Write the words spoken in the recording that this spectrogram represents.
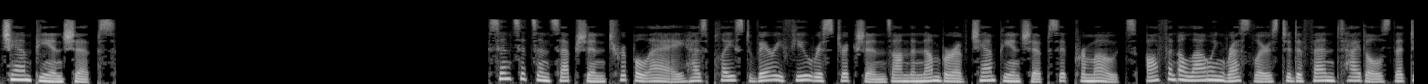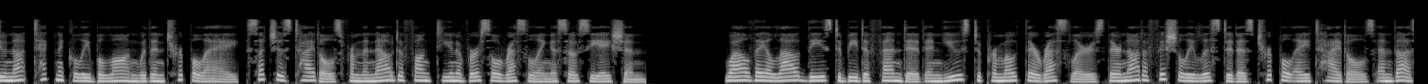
Championships Since its inception AAA has placed very few restrictions on the number of championships it promotes, often allowing wrestlers to defend titles that do not technically belong within AAA, such as titles from the now-defunct Universal Wrestling Association. While they allowed these to be defended and used to promote their wrestlers they're not officially listed as AAA titles and thus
